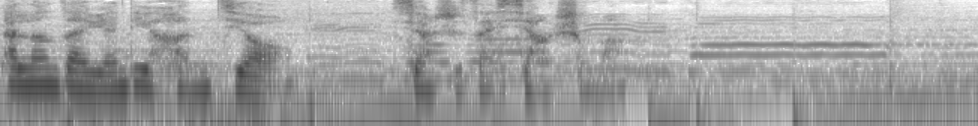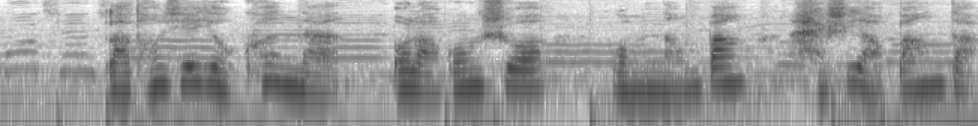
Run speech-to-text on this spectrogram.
他愣在原地很久，像是在想什么。老同学有困难，我老公说我们能帮还是要帮的。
